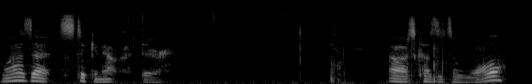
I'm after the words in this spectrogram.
Why is that sticking out right there? Oh, it's because it's a wall?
